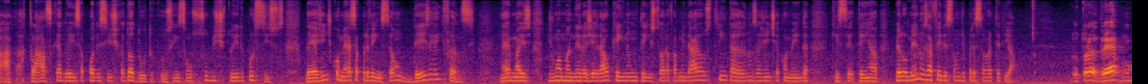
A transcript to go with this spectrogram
A, a, clássica é a doença policística do adulto, que os rins são substituídos por cistos. Daí a gente começa a prevenção desde a infância. Né? Mas, de uma maneira geral, quem não tem história familiar, aos 30 anos a gente recomenda que tenha pelo menos aferição de pressão arterial. Doutor André, um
